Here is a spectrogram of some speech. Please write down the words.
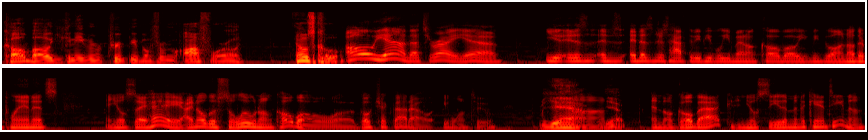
Koboh. You can even recruit people from off world. That was cool. Oh yeah, that's right. Yeah, you, it doesn't. It, it doesn't just have to be people you met on Koboh. You can meet people on other planets, and you'll say, "Hey, I know the saloon on Koboh. Uh, go check that out if you want to." Yeah, Um, yeah. And they'll go back, and you'll see them in the cantina,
